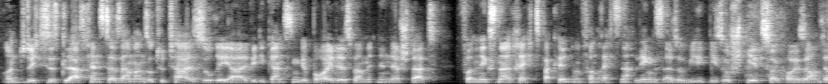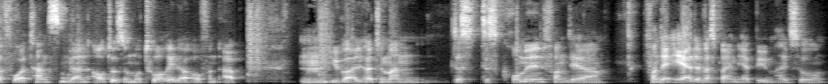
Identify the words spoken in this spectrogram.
Und durch dieses Glasfenster sah man so total surreal, wie die ganzen Gebäude, es war mitten in der Stadt, von links nach rechts wackelten und von rechts nach links. Also wie, wie so Spielzeughäuser und davor tanzten dann Autos und Motorräder auf und ab. Mm, überall hörte man das, das Grummeln von der, von der Erde, was beim Erdbeben halt so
